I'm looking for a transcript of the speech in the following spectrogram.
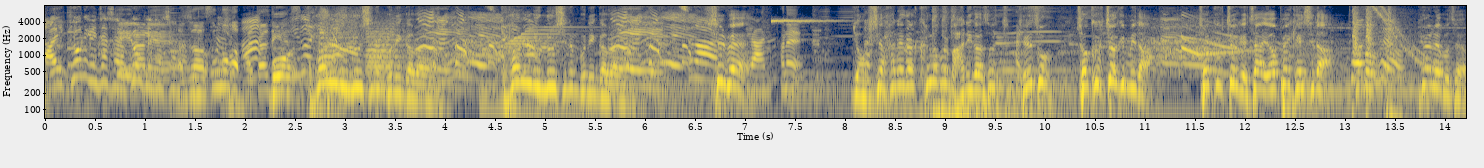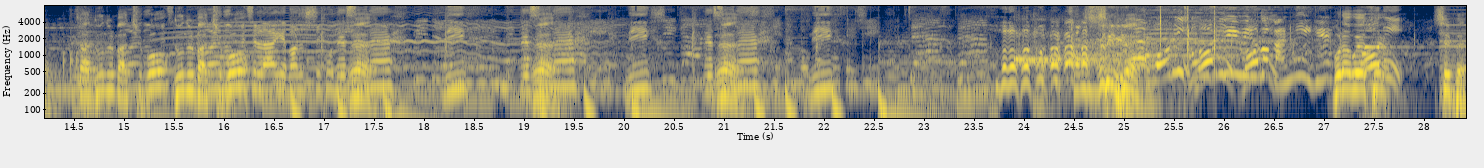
아니 그거는 괜찮잖아. 그건 괜찮잖아. 그래서 승모가 발달돼 뭐 혀를 누르시는 분인가 봐요. 혀를 누르시는 분인가 봐요. 예, 예. 승아. 실패. 야, 한해 역시 한 해가 클럽을 많이 가서 지금 계속 적극적입니다. 적극적이에요. 자 옆에 계시다. 한번 표현해 보세요. 자 눈을 맞추고 눈을 맞추고 빛을 나에게 마주치고 내 손을 네내 손을 네내 손을 네 실패. 머리 위로가 맞니 이게? 뭐라고요? 머리. 실패.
